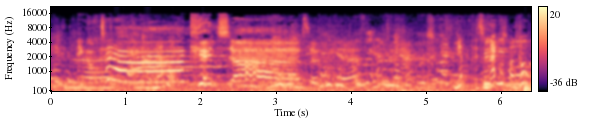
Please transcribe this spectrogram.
Ta-da! Good job. Yep, it's the next one. Go.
